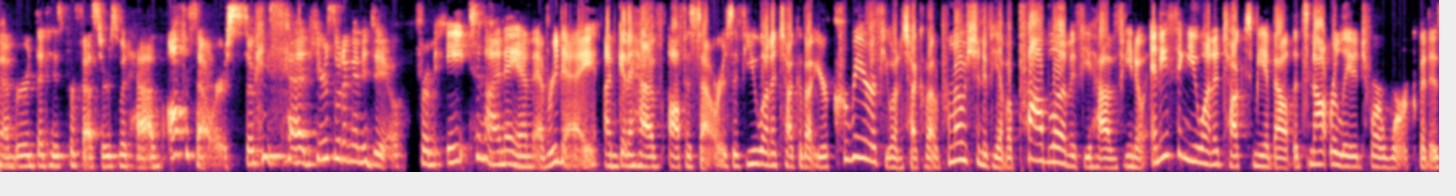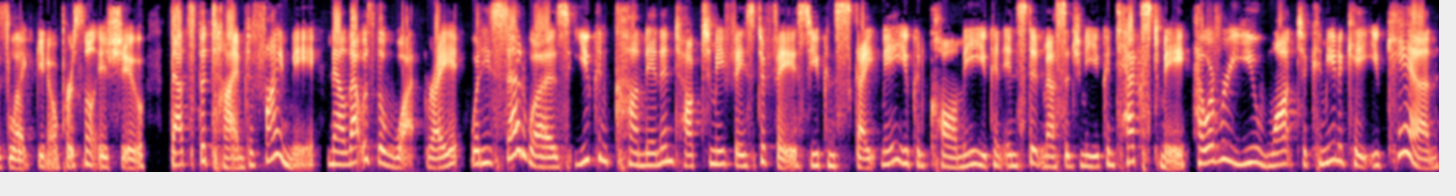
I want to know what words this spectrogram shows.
remembered that his professors would have office hours. So he said, here's what I'm going to do. From 8 to 9 a.m. every day, I'm going to have office hours. If you want to talk about your career, if you want to talk about a promotion, if you have a problem, if you have, you know, anything you want to talk to me about that's not related to our work, but is like, you know, a personal issue, that's the time to find me. Now, that was the what, right? What he said was, you can come in and talk to me face to face. You can Skype me, you can call me, you can instant message me, you can text me. However you want to communicate, you can,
